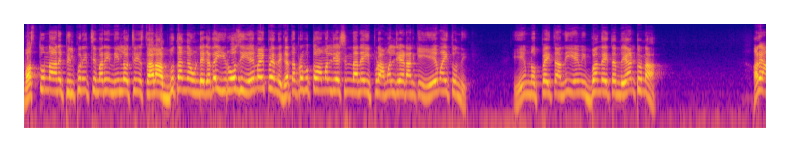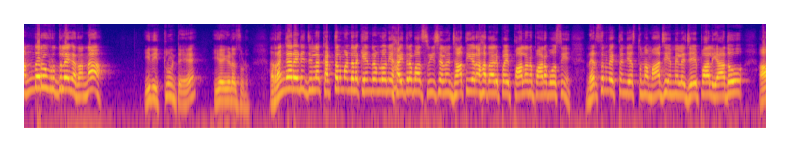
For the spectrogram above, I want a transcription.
వస్తున్నా అని పిలుపునిచ్చి మరీ నీళ్ళు వచ్చి చాలా అద్భుతంగా ఉండే కదా ఈ రోజు ఏమైపోయింది? గత ప్రభుత్వం అమలు చేసిందనే ఇప్పుడు అమలు చేయడానికి ఏమైతుంది? ఏం నొప్పి అవుతుంది ఏం ఇబ్బంది అవుతుంది అంటున్నా. అరే అందరూ వృద్ధులే కదన్నా. ఇది ఇట్లుంటే ఇక ఇక్కడ చూడు. రంగారెడ్డి జిల్లా కట్టల్ మండల కేంద్రంలోని హైదరాబాద్ శ్రీశైలం జాతీయ రహదారిపై పాలన పారబోసి నిరసన వ్యక్తం చేస్తున్న మాజీ ఎమ్మెల్యే జైపాల్ యాదవ్ ఆ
